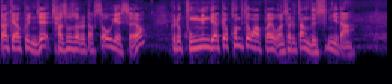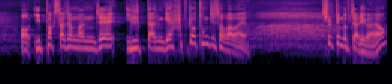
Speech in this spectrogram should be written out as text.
딱 해갖고 이제 자소서를 딱 써오게 했어요. 그리고 국민대학교 컴퓨터공학과에 원서를 딱 넣습니다. 어, 입학사정관제 1단계 합격 통지서가 와요. 7등급짜리가요.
